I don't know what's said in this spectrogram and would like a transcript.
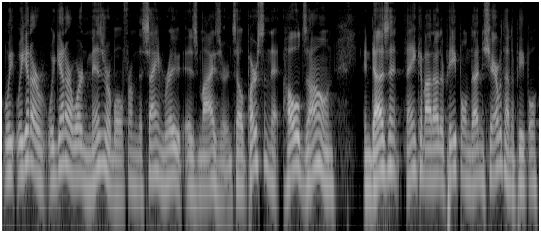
We, we get our we get our word miserable from the same root as miser. And so a person that holds on and doesn't think about other people and doesn't share with other people,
